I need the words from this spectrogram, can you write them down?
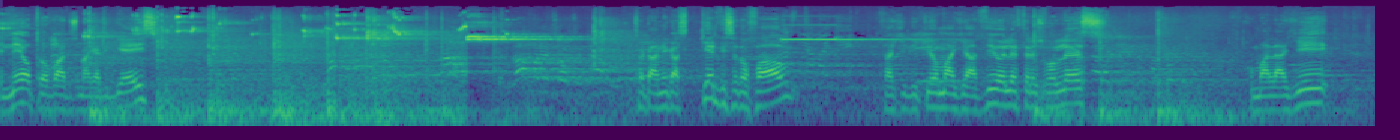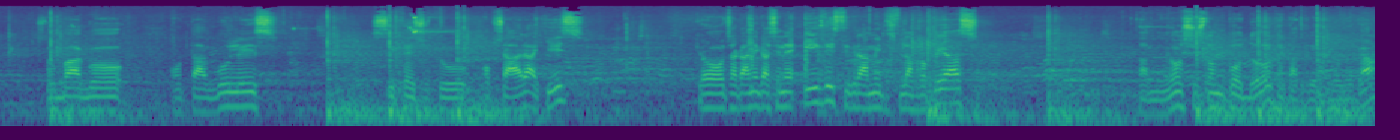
75, νέο προβάδισμα για την Γκέις. Τσακανίκας κέρδισε το φάουλ, θα έχει δικαίωμα για δύο ελεύθερες βολές. Έχουμε αλλαγή στον πάγκο ο Ταγκούλης, στη θέση του ο Ψαράκης και ο Τσακανίκας είναι ήδη στη γραμμή της φιλανθρωπίας θα μειώσεις στον πόντο 13-12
